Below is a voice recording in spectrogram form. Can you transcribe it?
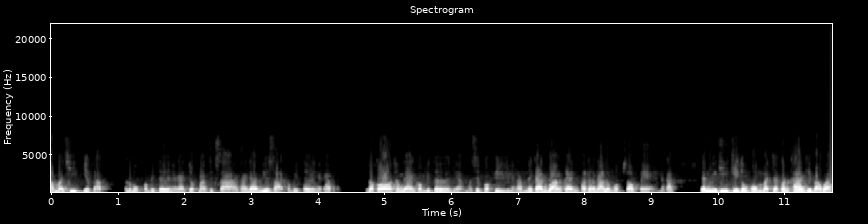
ทำอาชีพเกี่ยวกับระบบคอมพิวเตอร์นะครับจบมาศึกษาทางด้านวิทยาศาสตร์คอมพิวเตอร์นะครับ แล้วก็ทำงานคอมพิวเตอร์เนี่ยมาสิบกว่าปีนะครับในการวางแผนพัฒนาระบบซอฟต์แวร์นะครับงั้นวิธีคิดของผมอาจจะค่อนข้างที่แบบว่า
